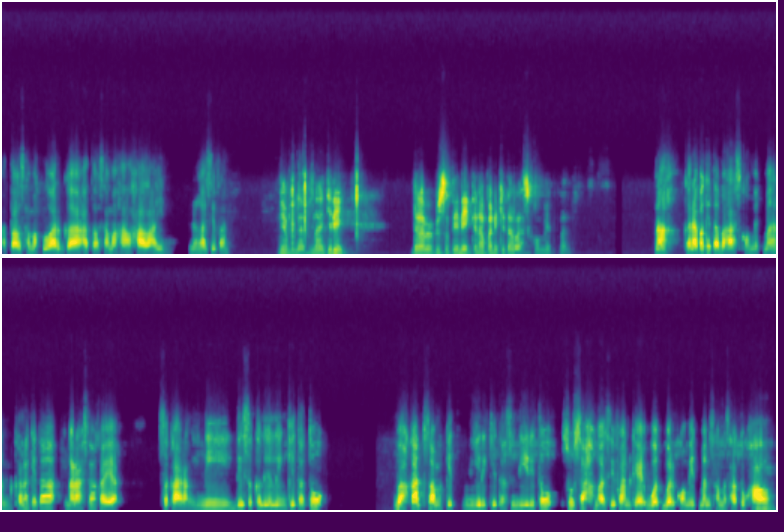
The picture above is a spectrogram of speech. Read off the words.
atau sama keluarga, atau sama hal-hal lain. Benar nggak sih, Van? Ya benar. Nah, jadi dalam episode ini kenapa nih kita bahas komitmen? Nah, kenapa kita bahas komitmen? Karena kita ngerasa kayak sekarang ini di sekeliling kita tuh bahkan sama kita, diri kita sendiri tuh susah nggak sih Van kayak buat berkomitmen sama satu hal. Hmm.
